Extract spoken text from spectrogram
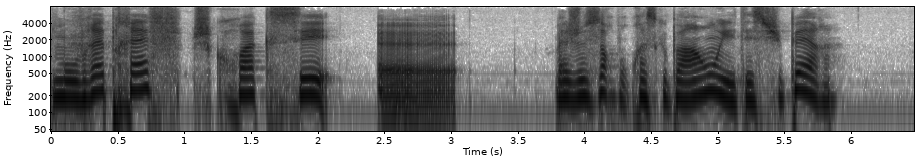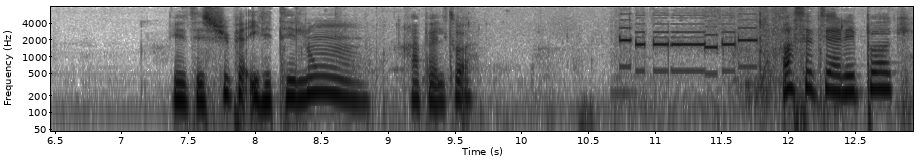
Mon vrai préf, je crois que c'est. euh, bah, je sors pour presque pas un rond. Il était super. Il était super. Il était long. Rappelle-toi. Oh, c'était à l'époque.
